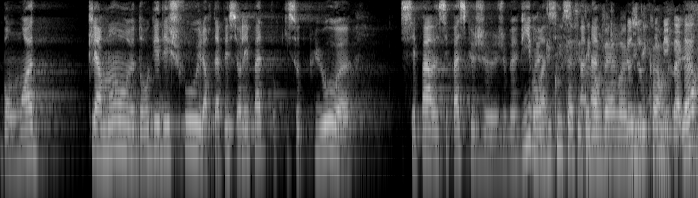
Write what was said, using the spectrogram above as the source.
bon, moi, clairement, euh, droguer des chevaux et leur taper sur les pattes pour qu'ils sautent plus haut, euh, c'est pas c'est pas ce que je, je veux vivre. Ouais, du coup, ça, c'était l'envers du décor. Mes valeurs.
